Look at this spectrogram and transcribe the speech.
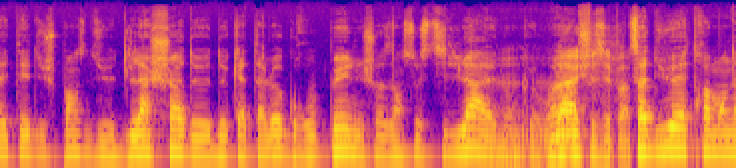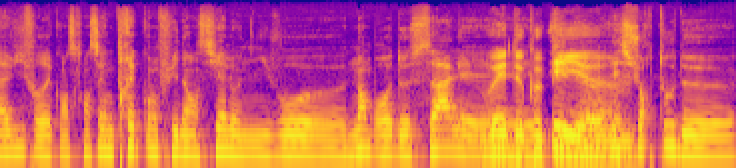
a été, je pense, du, de l'achat de, de catalogues groupés, une chose dans ce style-là. Donc, euh, voilà. Ouais, je sais pas. Ça a dû être, à mon avis, il faudrait qu'on se renseigne très confidentiel au niveau euh, nombre de salles et, Oui, de copies, et, de- euh. et surtout de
